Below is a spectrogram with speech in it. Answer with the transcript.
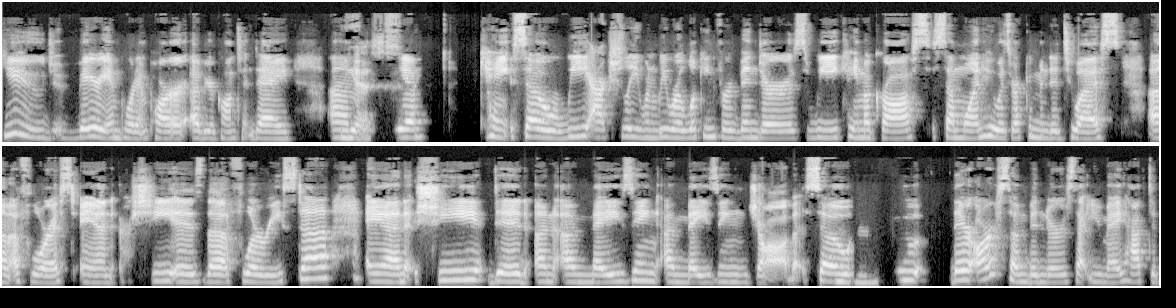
huge, very important part of your content day. Um, yes. Yeah came so we actually when we were looking for vendors we came across someone who was recommended to us um, a florist and she is the florista and she did an amazing amazing job so mm-hmm. you, there are some vendors that you may have to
